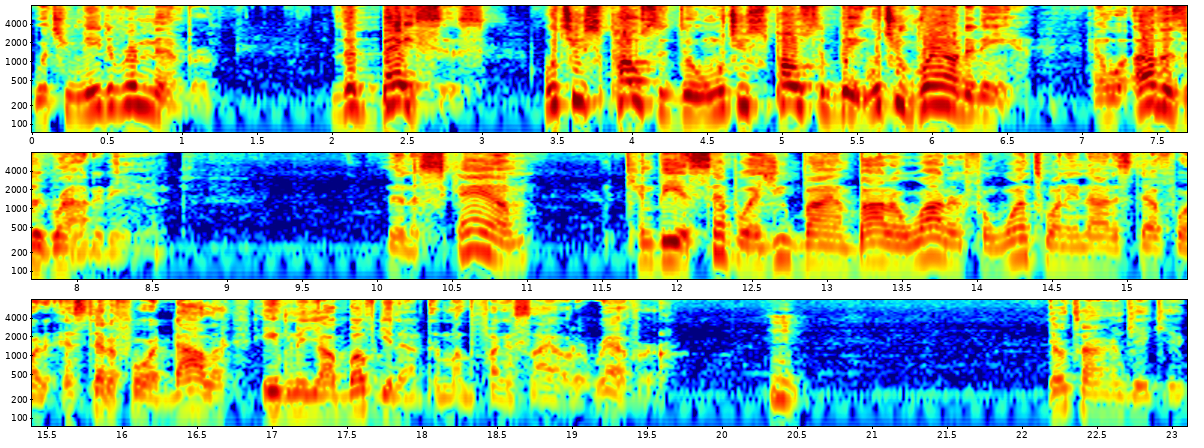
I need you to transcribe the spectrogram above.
what you need to remember, the basis, what you're supposed to do and what you're supposed to be, what you grounded in, and what others are grounded in, then a scam can be as simple as you buying bottled water for one twenty nine instead for instead of for a dollar, even if y'all both get out the motherfucking Scioto River. Hmm. Your turn, GQ.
